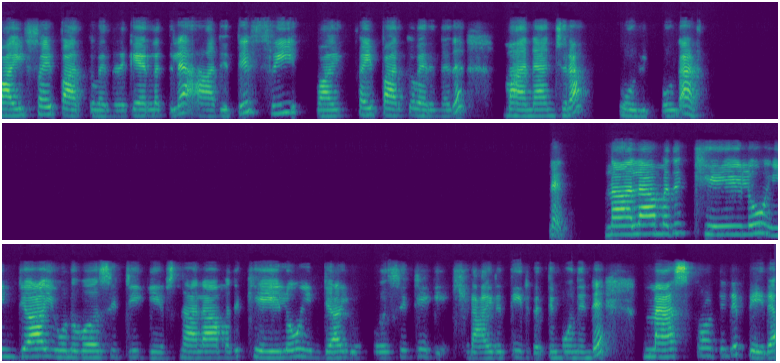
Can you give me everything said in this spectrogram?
വൈഫൈ പാർക്ക് വരുന്നത്. കേരളത്തിലെ ആദ്യത്തെ ഫ്രീ വൈഫൈ പാർക്ക് വരുന്നത് മാനാഞ്ചിറ കോഴിക്കോടാണ്. നാലാമത് ഖേലോ ഇന്ത്യ യൂണിവേഴ്സിറ്റി ഗെയിംസ്. നാലാമത് ഖേലോ ഇന്ത്യ യൂണിവേഴ്സിറ്റി ഗെയിംസ്. രണ്ടായിരത്തി ഇരുപത്തി മൂന്നിന്റെ മാസ്കോട്ടിന്റെ പേര്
